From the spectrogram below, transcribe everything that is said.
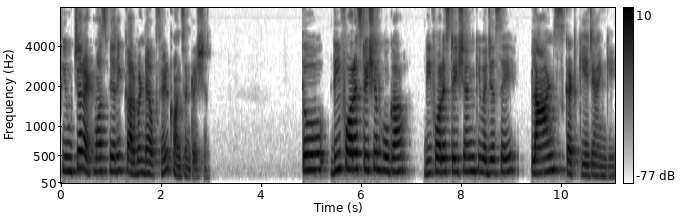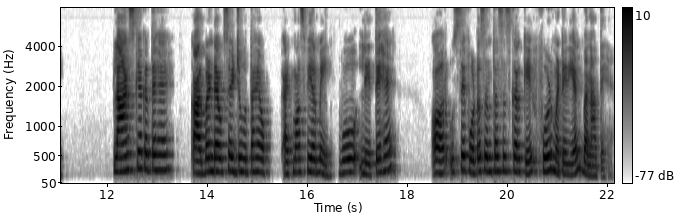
future atmospheric carbon dioxide concentration तो डिफॉरेस्टेशन होगा। डिफॉरेस्टेशन की वजह से प्लांट्स कट किए जाएँगे। प्लांट्स क्या करते हैं? कार्बन डाइऑक्साइड जो होता है एटमॉस्फेयर में, वो लेते हैं और उससे फोटोसिंथेसिस करके फ़ूड मटेरियल बनाते हैं।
